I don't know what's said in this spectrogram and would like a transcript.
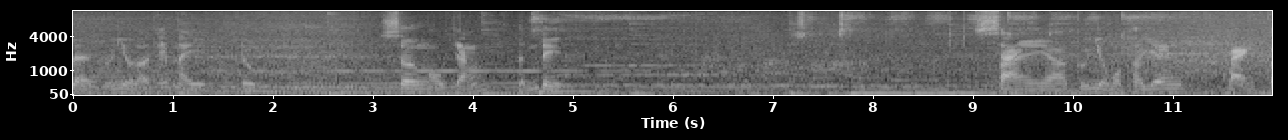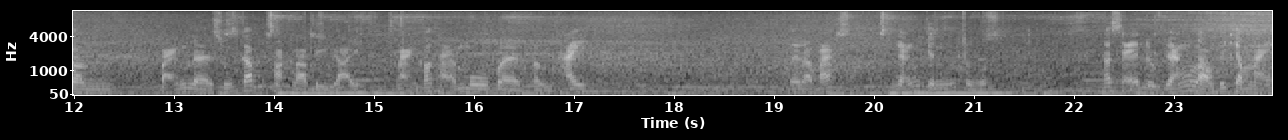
Là cửa nhựa lõi thép này được sơn màu trắng, tĩnh điện. Xài à, cửa nhựa một thời gian, bạn cần bản lề xuống cấp hoặc là bị gãy, bạn có thể mua về tự thay. Đây là bát gắn trên cửa. Nó sẽ được gắn lòn phía trong này.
